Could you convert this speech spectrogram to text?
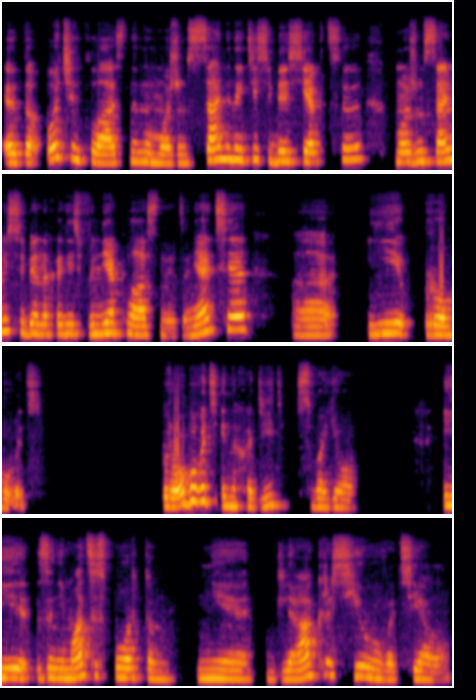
это очень классно, мы можем сами найти себе секцию, можем сами себе находить внеклассные занятия, а, и пробовать. Пробовать и находить свое. И заниматься спортом не для красивого тела.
